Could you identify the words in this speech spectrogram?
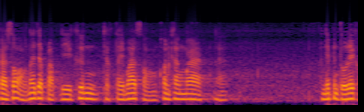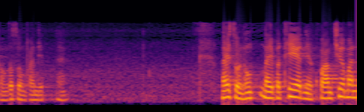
การส่งออกน่าจะปรับดีขึ้นจากไตรมาสสองค่อนข้างมากนะอันนี้เป็นตัวเลขของกระทรวงพาณิชย์นะในส่วนของในประเทศเนี่ยความเชื่อมั่น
